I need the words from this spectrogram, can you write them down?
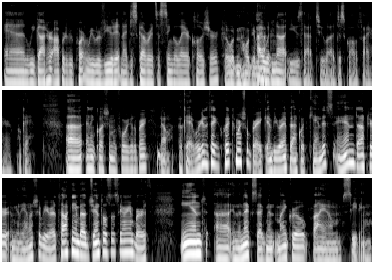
and we got her operative report and we reviewed it, and I discovered it's a single layer closure. That wouldn't hold you back. I would not use that to uh, disqualify her. Okay. Uh, any question before we go to break? No. Okay, we're going to take a quick commercial break and be right back with Candace and Dr. Emiliano Chavira talking about gentle cesarean birth and uh, in the next segment, microbiome seeding.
